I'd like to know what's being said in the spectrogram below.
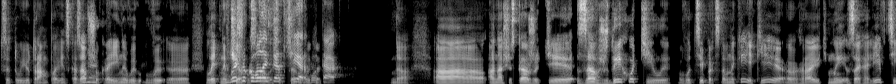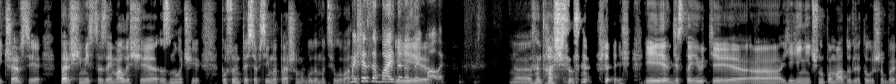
цитую Трампа. Він сказав, Мгм. що країни ви, ви, е, ледь не в чергу стали, Вишукувалися щоб в це чергу, робити. так. Да. А, а наші скажуть, е, завжди хотіли. От ці представники, які е, грають, ми взагалі в цій черзі перші місце займали ще з ночі. Посуньтеся всі, ми першими будемо цілувати. Ми ще за Байдена І займали. Е, да, що- І дістають е, е, гігієнічну помаду для того, щоб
